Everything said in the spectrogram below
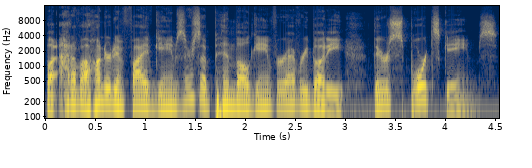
But out of 105 games, there's a pinball game for everybody. There's sports games.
